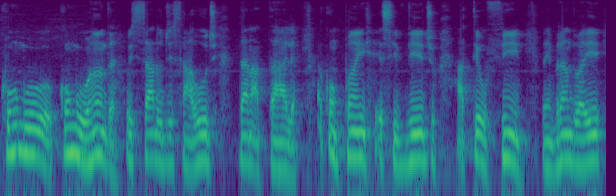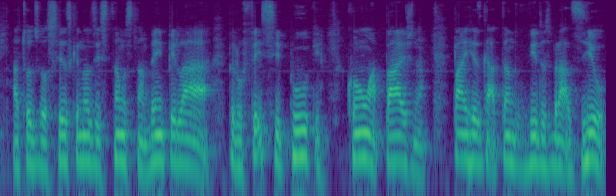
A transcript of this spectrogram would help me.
como, como anda o estado de saúde da Natália. Acompanhe esse vídeo até o fim. Lembrando aí a todos vocês que nós estamos também pela, pelo Facebook com a página Pai Resgatando Vidas Brasil.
